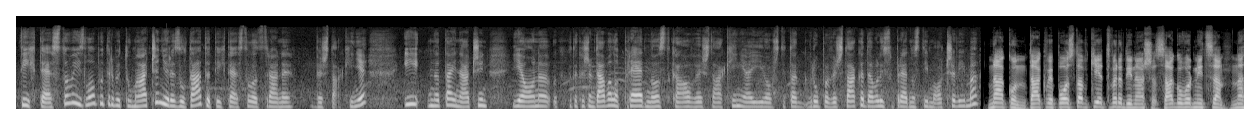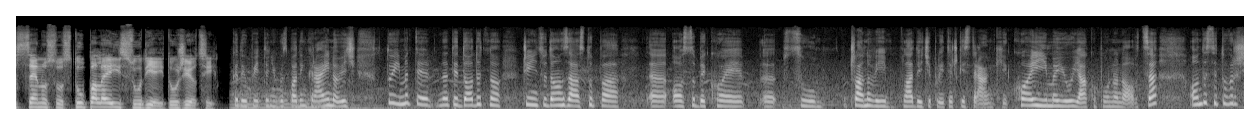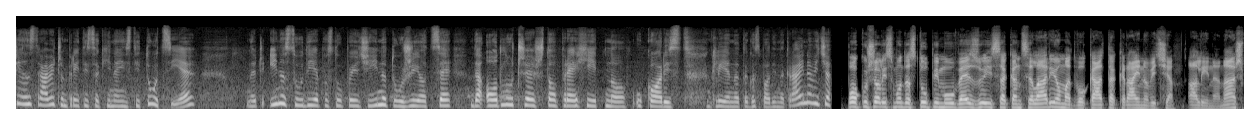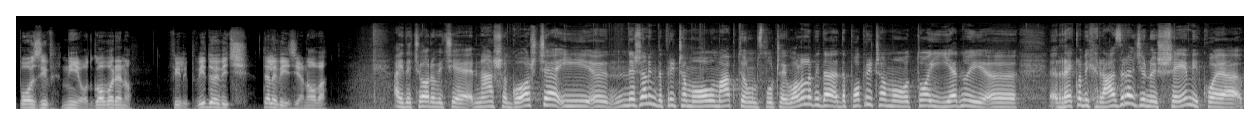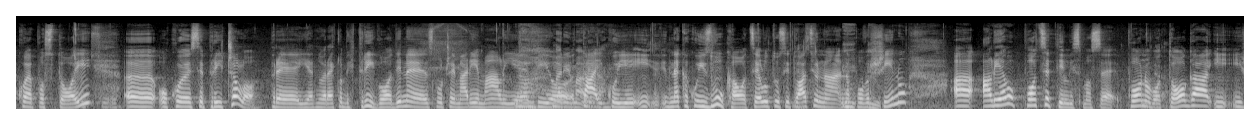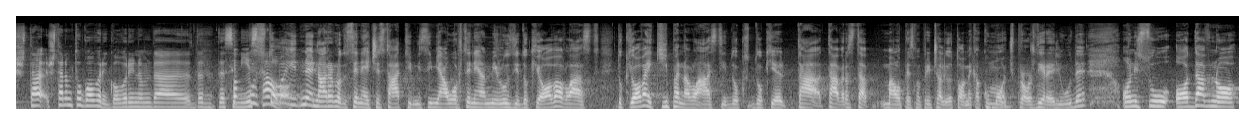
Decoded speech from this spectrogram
tih testova i zloupotrebe tumačenja rezultata tih testova od strane veštakinje i na taj način je ona, da kažem, davala prednost kao veštakinja i uopšte ta grupa veštaka davali su prednost tim očevima. Nakon takve postavke, tvrdi naša sagovornica, na scenu su stupale i sudije i tužioci. Kada je u pitanju gospodin Krajinović, tu imate, znate, dodatno činjenicu da on zastupa e, osobe koje e, su članovi vladajuće političke stranke koji imaju jako puno novca, onda se tu vrši jedan stravičan pritisak i na institucije, znači i na sudije postupajući i na tužioce da odluče što prehitno u korist klijenata gospodina Krajnovića. Pokušali smo da stupimo u vezu i sa kancelarijom advokata Krajnovića, ali na naš poziv nije odgovoreno. Filip Vidojević, Televizija Nova. Ajde Ćorović je naša gošća i e, ne želim da pričamo o ovom aktuelnom slučaju. Volela bi da, da popričamo o toj jednoj e, rekla bih, razrađenoj šemi koja, koja postoji, e, o kojoj se pričalo pre jedno, rekla bih, tri godine. Slučaj Marije Mali je bio Mali, taj da. koji je nekako izvukao celu tu situaciju na, na površinu. A, ali evo, podsjetili smo se ponovo toga i, i šta, šta nam to govori? Govori nam da, da, da se Pa nije stalo. postoji, ne, naravno da se neće stati. Mislim, ja uopšte nemam iluzije dok je ova vlast, dok je ova ekipa na vlasti, dok, dok je ta, ta vrsta, malo pre smo pričali o tome kako moć proždire ljude, oni su odavno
